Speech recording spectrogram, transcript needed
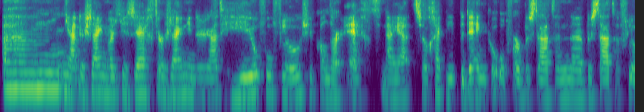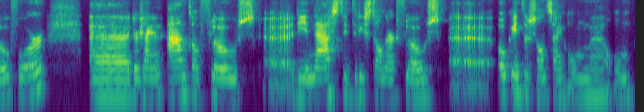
Um, ja, er zijn wat je zegt, er zijn inderdaad heel veel flows. Je kan daar echt, nou ja, zo gek niet bedenken of er bestaat een, uh, bestaat een flow voor. Uh, er zijn een aantal flows uh, die naast die drie standaard flows ook interessant zijn om, om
